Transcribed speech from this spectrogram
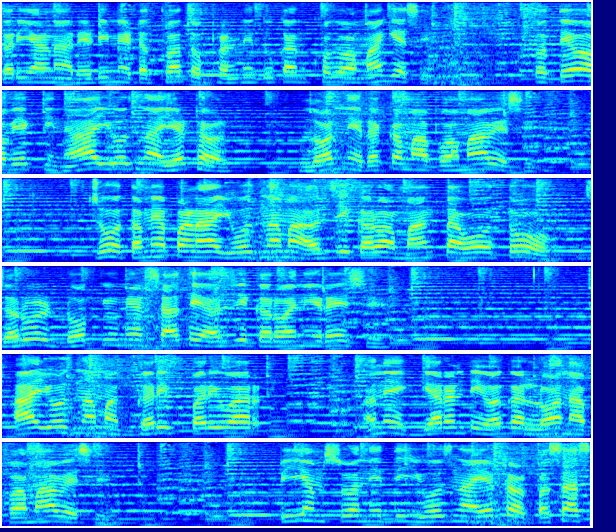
કરિયાણા, રેડીમેડ અથવા તો ફળની દુકાન ખોલવા માંગે છે, તો તેવા વ્યક્તિને આ યોજના હેઠળ લોનની રકમ આપવામાં આવે છે. જો તમે પણ આ યોજનામાં અરજી કરવા માંગતા હો, તો જરૂર ડોક્યુમેન્ટ સાથે અરજી કરવાની રહેશે. આ યોજનામાં ગરીબ પરિવાર અને ગેરંટી વગર લોન આપવામાં આવે છે. પીએમ સ્વનિધિ યોજના હેઠળ પચાસ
